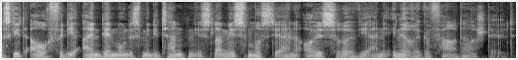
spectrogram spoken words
Das gilt auch für die Eindämmung des militanten Islamismus, der eine äußere wie eine innere Gefahr darstellt.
